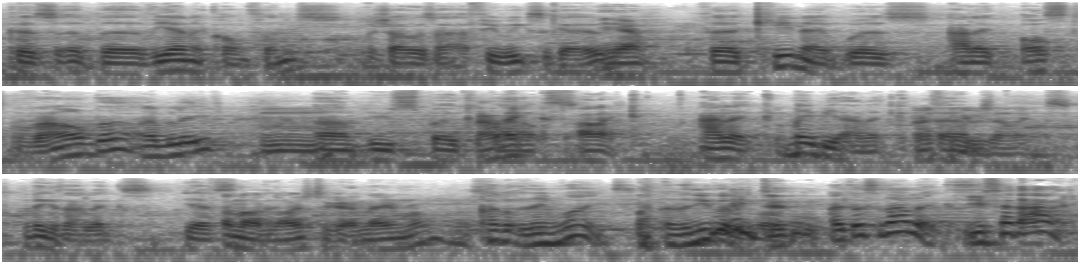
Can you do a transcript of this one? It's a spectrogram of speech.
Because at the Vienna conference, which I was at a few weeks ago, Yeah. the keynote was Alec Osterwalder, I believe, um, who spoke Alex, about Alec. Alec, maybe Alec. I think um, it was Alex. I think it's Alex. Yes. That's not nice to get a name wrong. I got the name right, and then you got No, it you wrong. didn't. I just said Alex. You said Alec.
